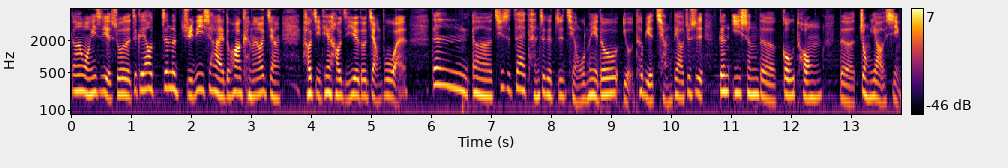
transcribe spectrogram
刚刚王医师也说了，这个要真的举例下来的话，可能要讲好几天、好几页都讲不完。但呃，其实，在谈这个之前，我们也都有特别强调，就是跟医生的沟通的重要性。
